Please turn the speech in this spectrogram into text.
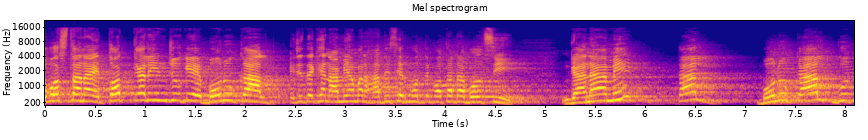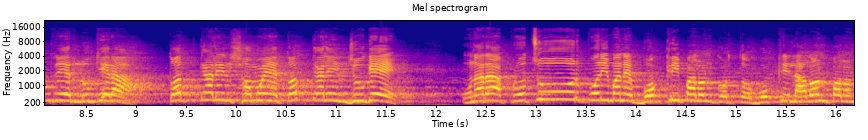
অবস্থা নাই। তৎকালীন যুগে বনুকাল, এই যে দেখেন আমি আমার হাদিসের মধ্যে কথাটা বলছি, গানামি কাল বনুকাল গোত্রের লোকেরা তৎকালীন সময়ে, তৎকালীন যুগে ওনারা প্রচুর পরিমাণে বকরি পালন করত, বকরি লালন পালন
